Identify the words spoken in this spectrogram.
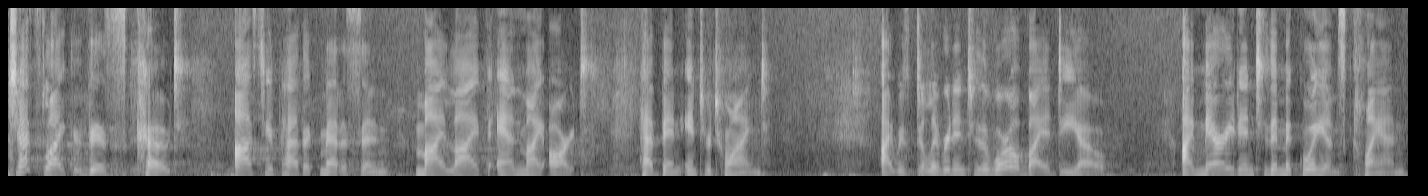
Just like this coat, osteopathic medicine, my life and my art have been intertwined. I was delivered into the world by a DO. I married into the McWilliams clan,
